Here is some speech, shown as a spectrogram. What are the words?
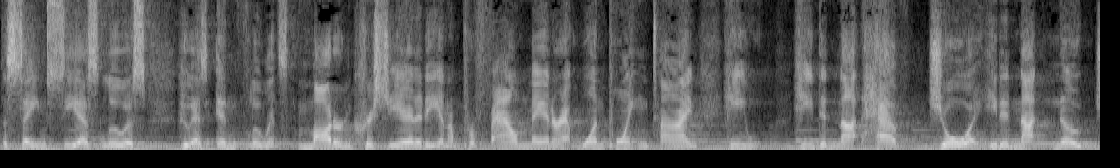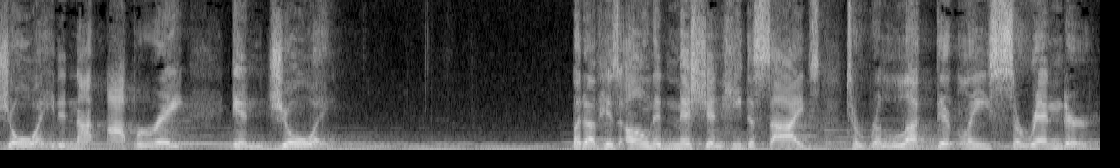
the same C.S. Lewis who has influenced modern Christianity in a profound manner. At one point in time, he, he did not have joy, he did not know joy, he did not operate in joy. But of his own admission, he decides to reluctantly surrender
